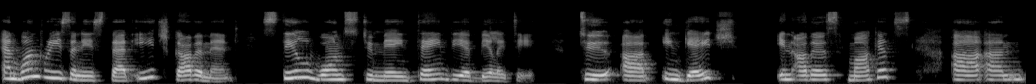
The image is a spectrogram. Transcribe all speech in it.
And one reason is that each government still wants to maintain the ability to uh, engage in others' markets, uh, um,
